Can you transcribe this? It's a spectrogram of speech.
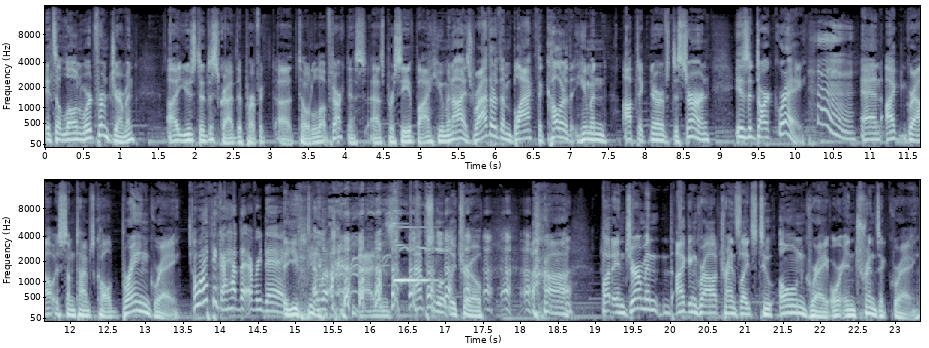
It's a loan word from German uh, used to describe the perfect uh, total of darkness as perceived by human eyes. Rather than black, the color that human optic nerves discern is a dark gray. And Eigengrau is sometimes called brain gray. Oh, I think I have that every day. You- lo- that is absolutely true. Uh, but in German, Eigengrau translates to own gray or intrinsic gray.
